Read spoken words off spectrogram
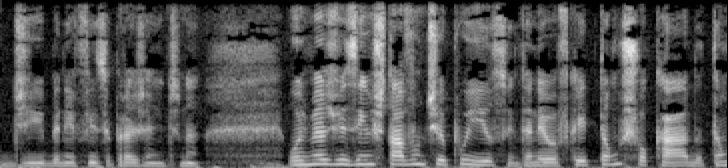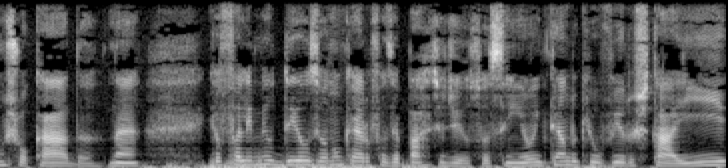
de benefício pra gente, né? Os meus vizinhos estavam tipo isso, entendeu? Eu fiquei tão chocada, tão chocada, né? Que eu falei, meu Deus, eu não quero fazer parte disso. Assim, eu entendo que o vírus está aí,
